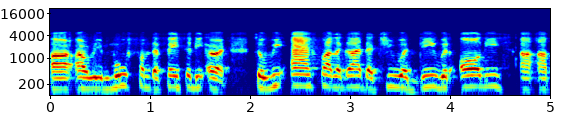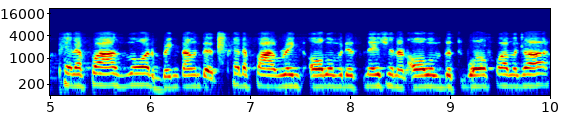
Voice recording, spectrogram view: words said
are, are removed from the face of the earth. So we ask, Father God, that you would deal with all these uh, uh, pedophiles, Lord, bring down the pedophile rings all over this nation and all over this world, Father God.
